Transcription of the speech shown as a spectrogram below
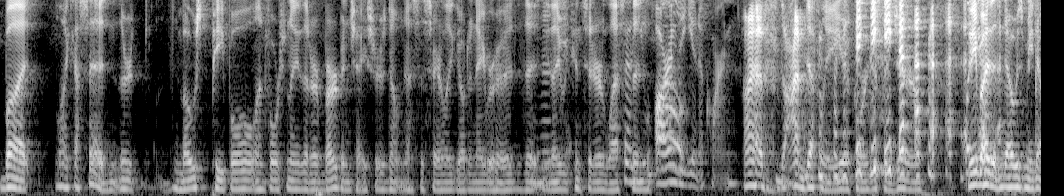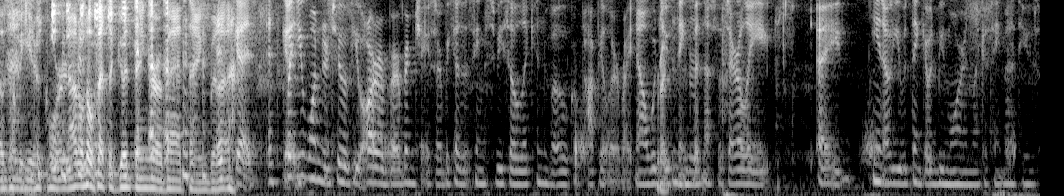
but like I said, there most people, unfortunately, that are bourbon chasers don't necessarily go to neighborhoods that they would consider less So than. you are the unicorn. I have. I'm definitely a unicorn just in general. Anybody that knows me knows I'm a unicorn. I don't know if that's a good thing or a bad thing, but uh, It's good. It's good. But you wonder too if you are a bourbon chaser because it seems to be so like in vogue or popular right now. Would you Right. think that necessarily a you know you would think it would be more in like a St. Matthews,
